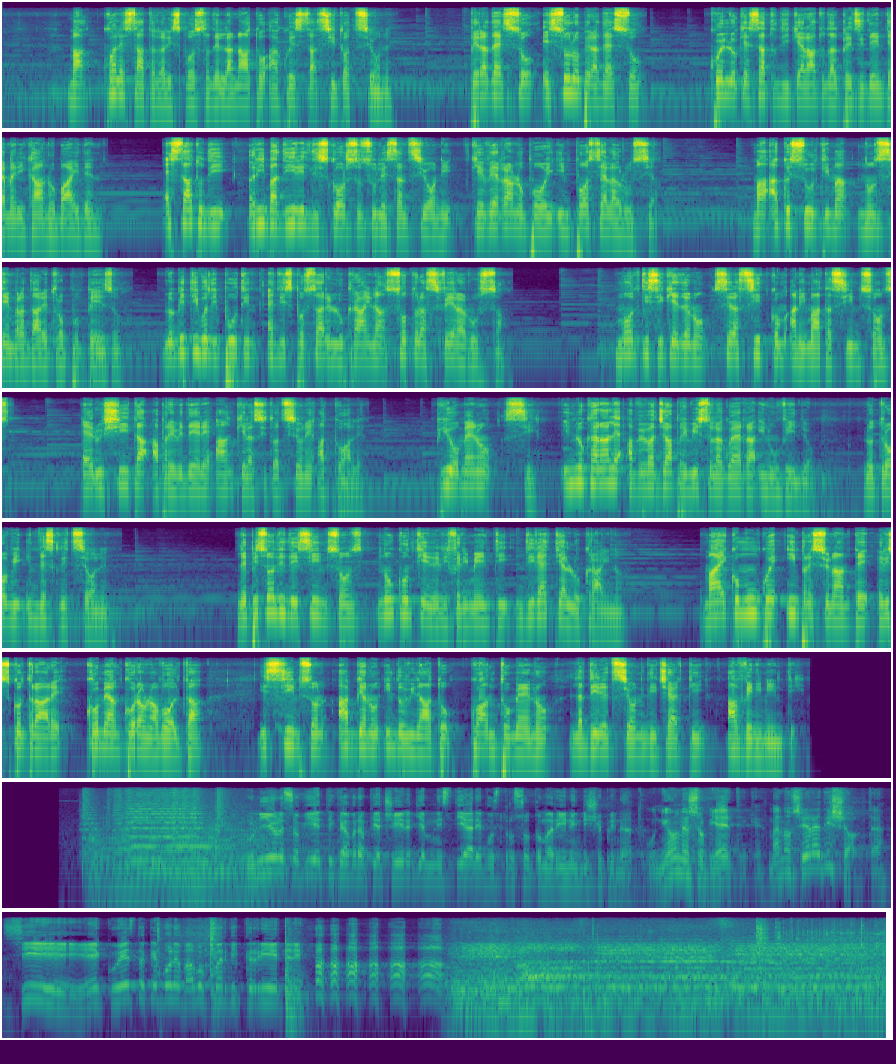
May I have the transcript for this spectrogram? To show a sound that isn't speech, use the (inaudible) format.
Ma qual è stata la risposta della Nato a questa situazione? Per adesso, e solo per adesso, quello che è stato dichiarato dal presidente americano Biden è stato di ribadire il discorso sulle sanzioni che verranno poi imposte alla Russia. Ma a quest'ultima non sembra dare troppo peso. L'obiettivo di Putin è di spostare l'Ucraina sotto la sfera russa. Molti si chiedono se la sitcom animata Simpsons è riuscita a prevedere anche la situazione attuale. Più o meno sì. Il mio canale aveva già previsto la guerra in un video. Lo trovi in descrizione. L'episodio dei Simpsons non contiene riferimenti diretti all'Ucraina, ma è comunque impressionante riscontrare come ancora una volta i Simpson abbiano indovinato quantomeno la direzione di certi avvenimenti. L'Unione Sovietica avrà piacere di amnistiare il vostro sottomarino indisciplinato. Unione Sovietica? Ma non si era disciolta? Sì, è questo che volevamo farvi credere. (laughs)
